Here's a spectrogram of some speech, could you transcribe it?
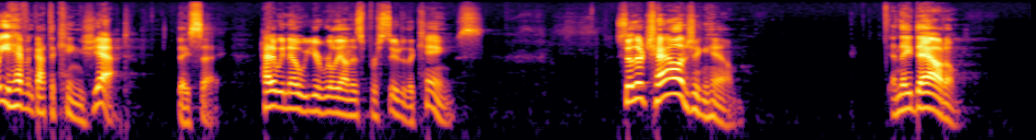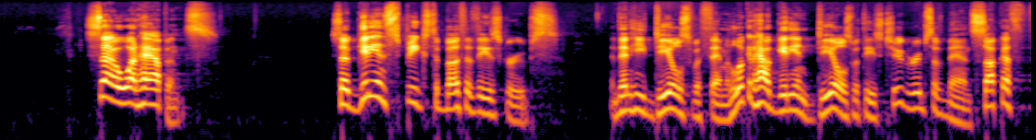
Well, you haven't got the kings yet, they say. How do we know you're really on this pursuit of the kings? So they're challenging him and they doubt him. So what happens? So Gideon speaks to both of these groups, and then he deals with them. And look at how Gideon deals with these two groups of men, Succoth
